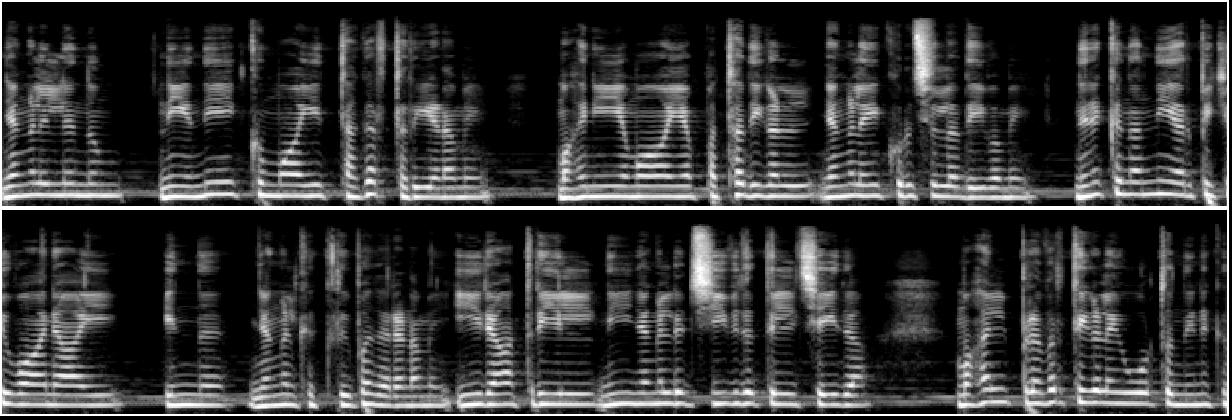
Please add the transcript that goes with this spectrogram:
ഞങ്ങളിൽ നിന്നും നീ എന്നേക്കുമായി തകർത്തെറിയണമേ. മഹനീയമായ പദ്ധതികൾ ഞങ്ങളെക്കുറിച്ചുള്ള ദൈവമേ നിനക്ക് നന്ദി അർപ്പിക്കുവാനായി ഇന്ന് ഞങ്ങൾക്ക് കൃപ തരണമേ. ഈ രാത്രിയിൽ നീ ഞങ്ങളുടെ ജീവിതത്തിൽ ചെയ്ത മഹൽ പ്രവൃത്തികളെ ഓർത്ത് നിനക്ക്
